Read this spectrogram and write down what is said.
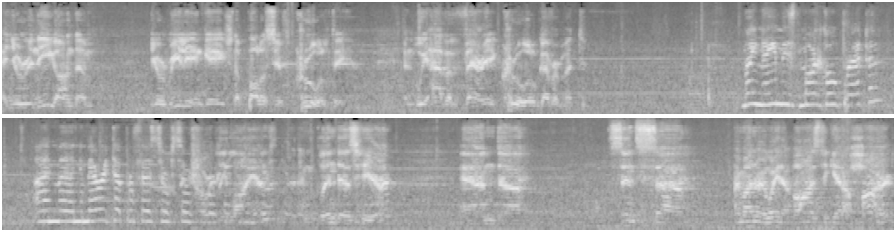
and you renege on them, you're really engaged in a policy of cruelty. And we have a very cruel government. My name is Margot Breton. I'm an emerita professor of social work. Lyon, and Glinda's here. And uh, since uh, I'm on my way to Oz to get a heart,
